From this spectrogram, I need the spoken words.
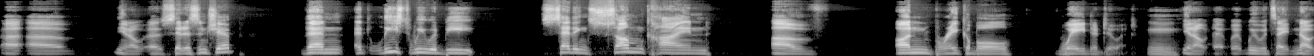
uh, uh you know uh, citizenship then at least we would be setting some kind of unbreakable way to do it. Mm, you know we- we would say no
